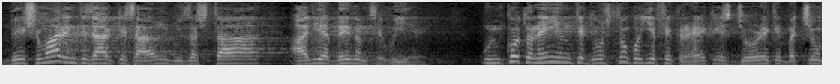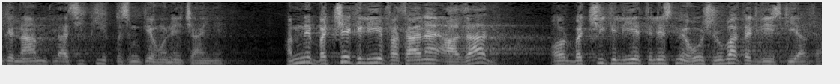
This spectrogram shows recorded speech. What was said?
بے شمار انتظار کے سال گزشتہ عالیہ بیگم سے ہوئی ہے۔ ان کو تو نہیں، ان کے دوستوں کو یہ فکر ہے کہ اس جوڑے کے بچوں کے نام کلاسیکی قسم کے ہونے چاہیے۔ ہم نے بچے کے لیے فسانہ آزاد اور بچی کے لیے تلس میں ہوش ربا تجویز کیا تھا۔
